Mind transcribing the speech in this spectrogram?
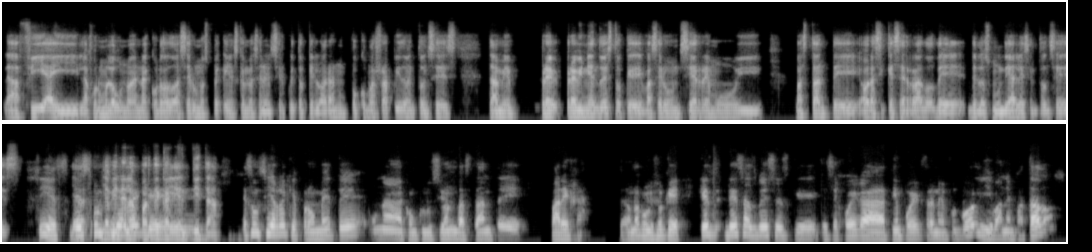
la FIA y la Fórmula 1 han acordado hacer unos pequeños cambios en el circuito que lo harán un poco más rápido. Entonces, también previniendo esto, que va a ser un cierre muy, bastante, ahora sí que cerrado de, los mundiales, entonces sí, es, ya, es un ya viene la parte calientita. Es un cierre que promete una conclusión bastante pareja, o sea, una conclusión que, que es de esas veces que, que se juega tiempo extra en el fútbol y van empatados,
